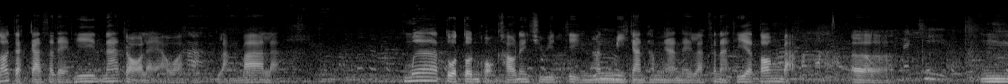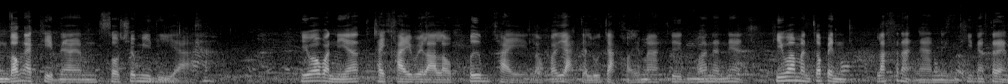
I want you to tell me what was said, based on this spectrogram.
นอกจากการแสดงที่หน้าจอแล้วอะครับหลังบ้านละ เมื่อตัวตนของเขาในชีวิตจริง มันมีการทำงานในลักษณะที่จะต้องแบบเอ่อแอคทีฟอืมต้องแอคทีฟในโซเชียลมีเดียพี่ว่าวันนี้ใครๆเวลาเราปลื้มใคร เราก็อยากจะรู้จักเขาให้มากขึ้น เพราะฉะนั้นเนี่ยพี่ว่ามันก็เป็นลักษณะงานหนึ่งที่นักแสดง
